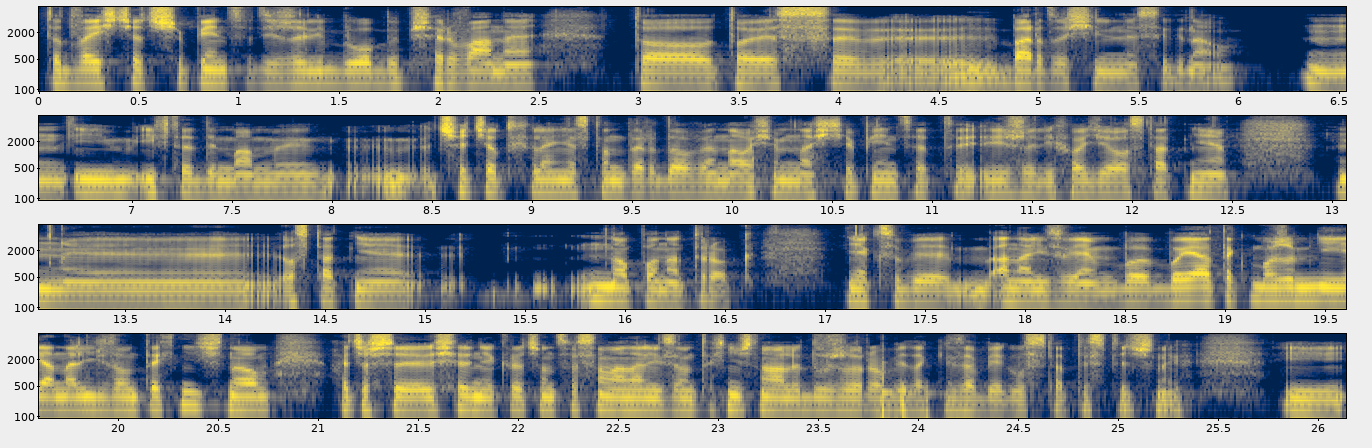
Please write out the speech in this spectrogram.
to 23500, jeżeli byłoby przerwane, to, to jest y, bardzo silny sygnał. Mm, I, I wtedy mamy y, trzecie odchylenie standardowe na 18500, jeżeli chodzi o ostatnie, yy, ostatnie no ponad rok, jak sobie analizujemy, bo, bo ja tak może mniej analizą techniczną, chociaż średnie kroczące są analizą techniczną, ale dużo robię takich zabiegów statystycznych i,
